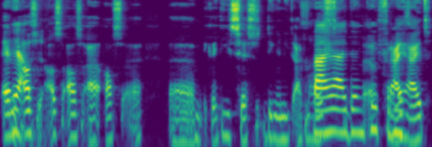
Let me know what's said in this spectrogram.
En Ja. als, als, als, als, eh, ehm, ik weet die zes dingen niet uit mijn Vrijheid, hoofd. denk eh, ik. vrijheid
